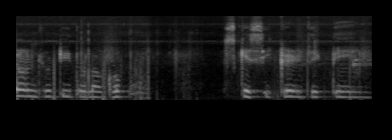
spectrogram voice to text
जान छोटी तो लाखों इसके सीक्रेट देखते हैं।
